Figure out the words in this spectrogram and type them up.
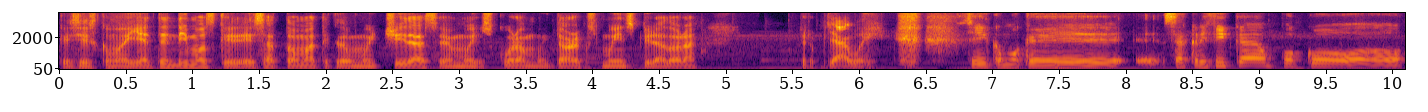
Que sí es como, ya entendimos que esa toma te quedó muy chida, se ve muy oscura, muy darks, muy inspiradora, pero ya, güey. Sí, como que eh, sacrifica un poco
